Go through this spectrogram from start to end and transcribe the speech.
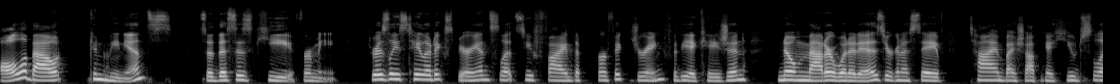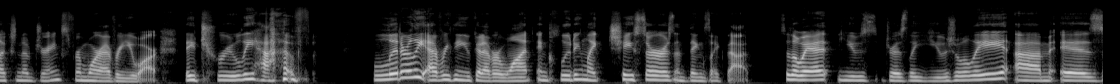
all about convenience, so this is key for me. Drizly's tailored experience lets you find the perfect drink for the occasion, no matter what it is. You're going to save time by shopping a huge selection of drinks from wherever you are. They truly have literally everything you could ever want, including like chasers and things like that. So the way I use Drizly usually um, is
